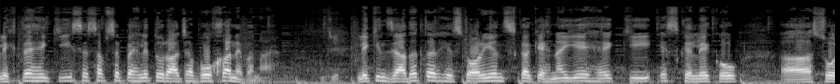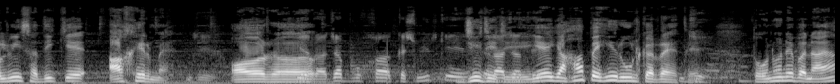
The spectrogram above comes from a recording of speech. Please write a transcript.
لکھتے ہیں کہ اسے سب سے پہلے تو راجہ بوخا نے بنایا۔ جی۔ لیکن زیادہ تر ہسٹورینز کا کہنا یہ ہے کہ اس قلعے کو سولہویں صدی کے آخر میں۔ جی۔ اور راجہ بخا کشمیر کے جی جی جی یہ یہاں پہ ہی رول کر رہے تھے۔ جی۔ تو انہوں نے بنایا۔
